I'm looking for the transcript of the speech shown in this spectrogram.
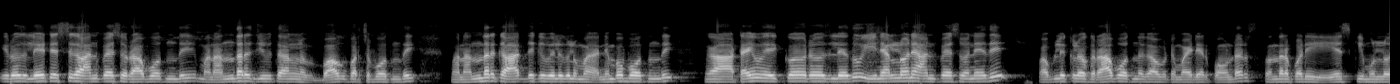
ఈరోజు లేటెస్ట్గా ఆన్పేస్ రాబోతుంది. మన అందరి జీవితాలను బాగుపరచబోతుంది. మన అందరికి ఆర్థిక వెలుగులు నింపబోతుంది. ఆ టైం ఎక్కువ రోజు లేదు. ఈ నెలలోనే ఆన్పేస్ అనేది పబ్లిక్లోకి రాబోతుంది కాబట్టి మై డియర్ ఫౌండర్స్ తొందరపడి ఏ స్కీముల్లో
